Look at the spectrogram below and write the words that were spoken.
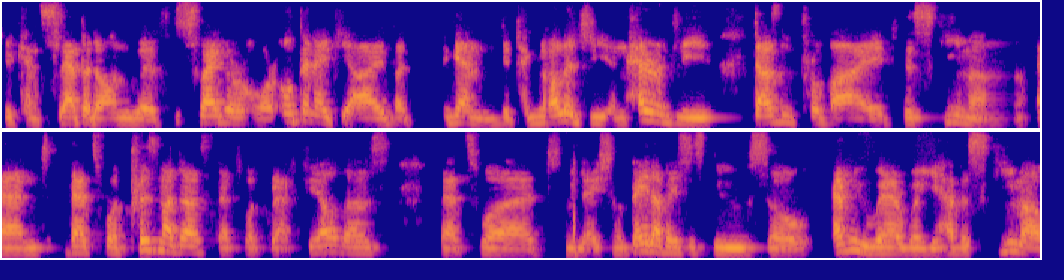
You can slap it on with Swagger or OpenAPI, but again, the technology inherently doesn't provide the schema, and that's what Prisma does. That's what GraphQL does. That's what relational databases do. So everywhere where you have a schema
